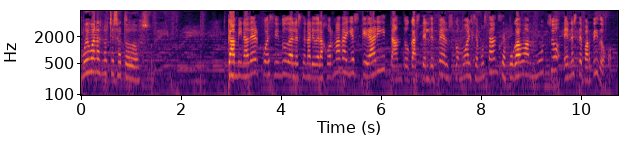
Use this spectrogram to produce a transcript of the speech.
Muy buenas noches a todos. Cambinader fue sin duda el escenario de la jornada y es que Ari, tanto Casteldefels como Elche Mustang se jugaban mucho en este partido.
